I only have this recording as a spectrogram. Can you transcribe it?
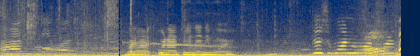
I have to need one. We're not we're not doing any more. There's one more Oh. for me.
